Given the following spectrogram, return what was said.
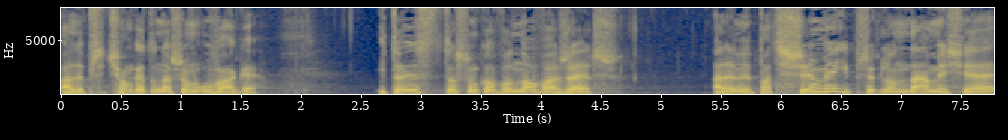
ale przyciąga to naszą uwagę. I to jest stosunkowo nowa rzecz, ale my patrzymy i przyglądamy się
